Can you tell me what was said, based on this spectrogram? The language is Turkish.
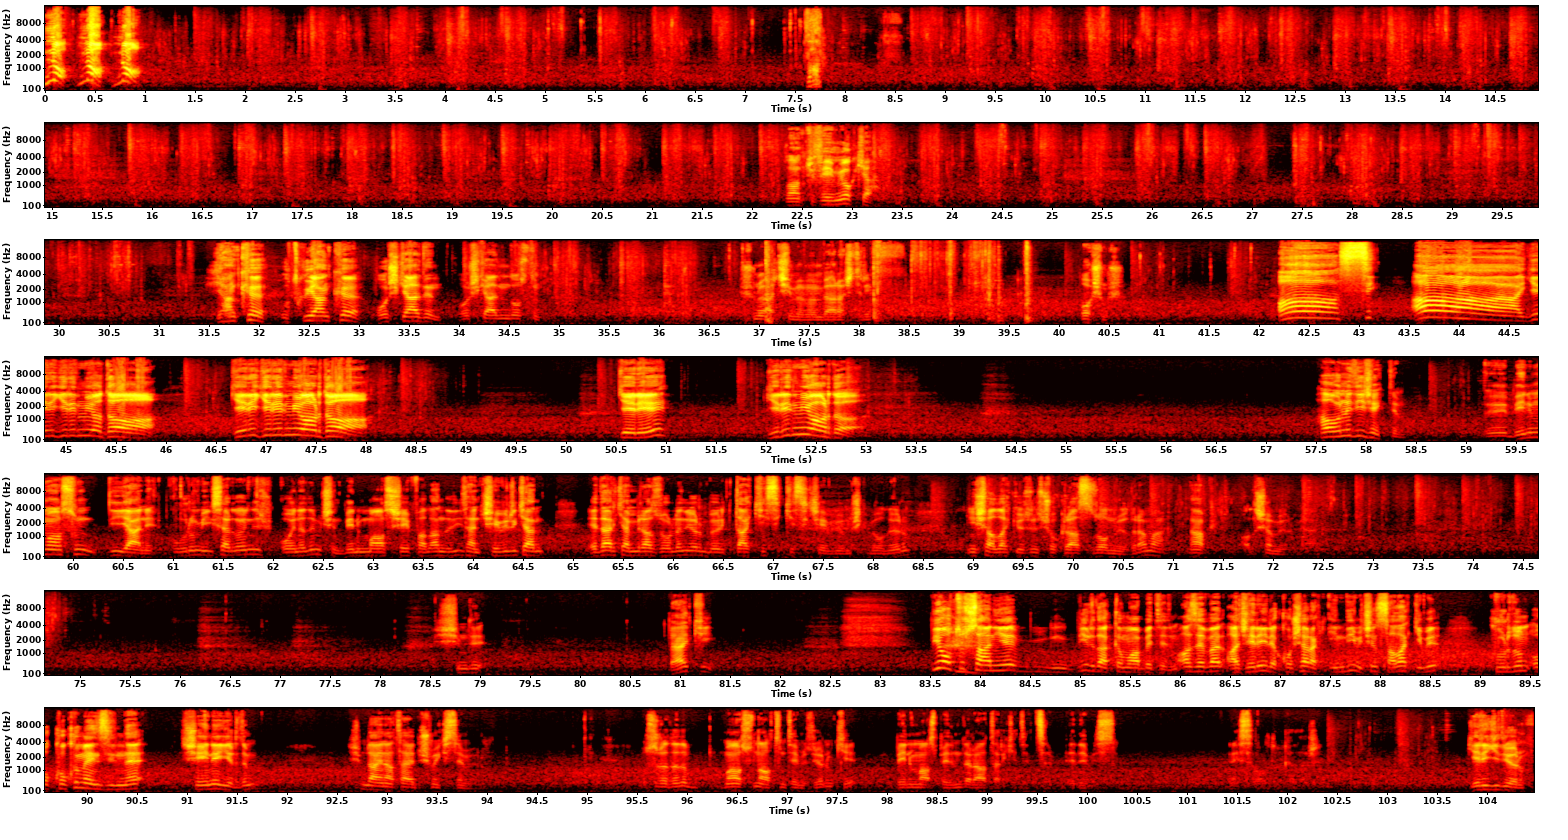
No, no, no. Lan. Lan tüfeğim yok ya. Yankı, Utku Yankı. Hoş geldin. Hoş geldin dostum. Şunu açayım hemen bir araştırayım. Boşmuş. Aa, si Aa, geri girilmiyordu. Geri girilmiyordu. Geri girilmiyordu. Ha onu diyecektim. Ee, benim mouse'um değil yani Uğur'un bilgisayarda oynadığı- oynadığım için benim mouse şey falan da değil. Hani çevirirken ederken biraz zorlanıyorum. Böyle daha kesik kesik çeviriyormuş gibi oluyorum. İnşallah gözünüz çok rahatsız olmuyordur ama ne yapayım alışamıyorum yani. Şimdi belki bir 30 saniye bir dakika muhabbet edelim. Az evvel aceleyle koşarak indiğim için salak gibi kurdun o koku menziline şeyine girdim. Şimdi aynı hataya düşmek istemiyorum. Bu sırada da mouse'un altını temizliyorum ki benim mousepad'im de rahat hareket etse, edebilsin. Neyse olduğu kadar. Geri gidiyorum.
